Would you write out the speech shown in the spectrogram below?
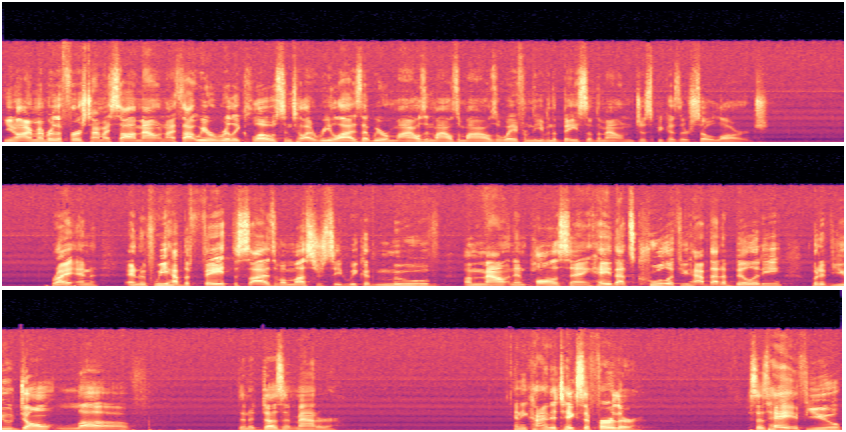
You know, I remember the first time I saw a mountain, I thought we were really close until I realized that we were miles and miles and miles away from the, even the base of the mountain just because they're so large. Right? And, and if we have the faith the size of a mustard seed, we could move a mountain. And Paul is saying, hey, that's cool if you have that ability, but if you don't love, then it doesn't matter. And he kind of takes it further. He says, hey, if you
